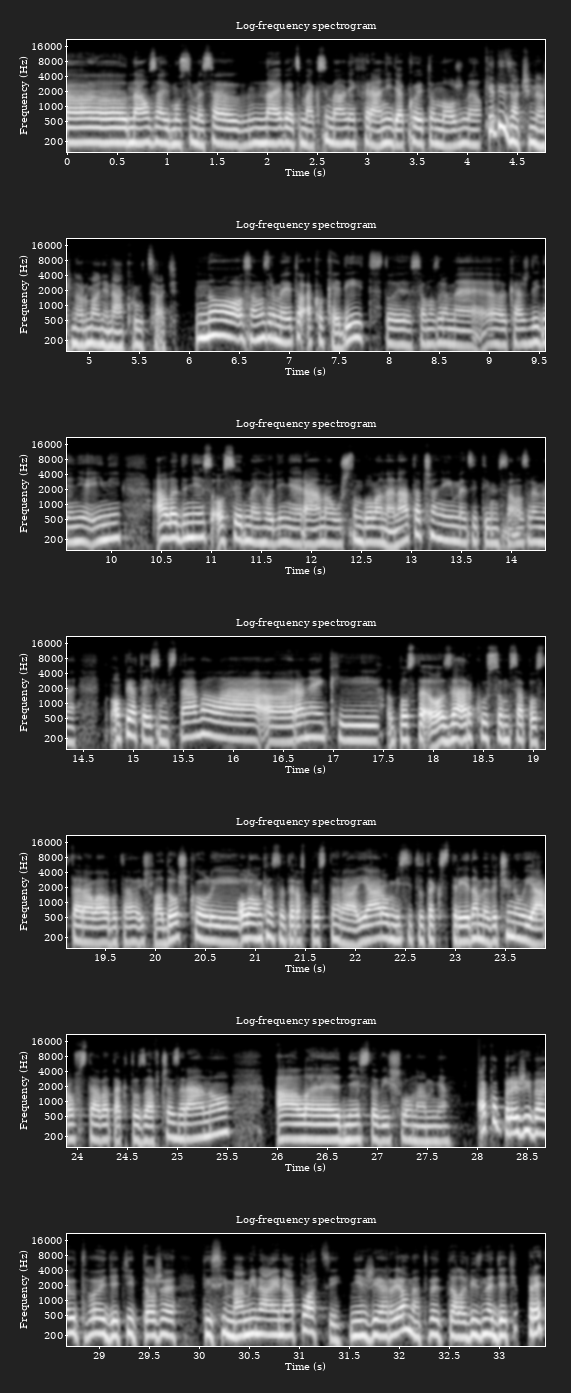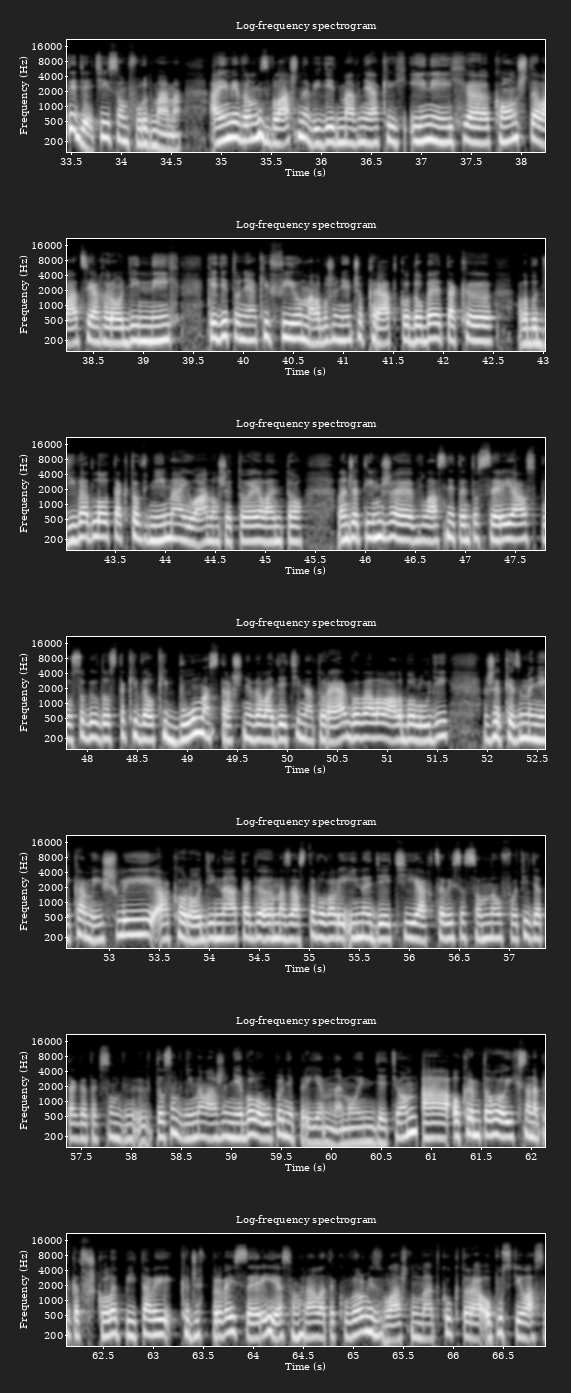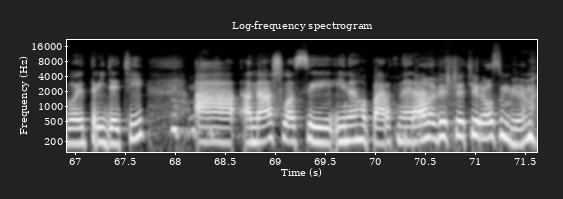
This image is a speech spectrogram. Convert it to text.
naozaj musíme sa najviac maximálne chrániť, ako je to možné. Kedy začínaš normálne nakrúcať? No, samozrejme je to ako kedy, to je samozrejme e, každý deň je iný, ale dnes o 7 hodine ráno už som bola na natáčaní, medzi tým samozrejme o 5 som stávala, raňajky, posta- o Zárku som sa postarala, alebo tá išla do školy, o Leonka sa teraz postará Jaro, my si to tak striedame, väčšinou Jaro vstáva takto zavčas ráno, ale dnes to vyšlo na mňa. Ako prežívajú tvoje deti to, že ty si mamina aj na placi? Nežiaria na tvoje televízne deti? Pre tie deti som furt mama. A im je veľmi zvláštne vidieť ma v nejakých iných e, konšteláciách rodinných. Keď je to nejaký film alebo že niečo krátkodobé, tak, e, alebo divadlo, tak to vnímajú, áno, že to je len to. Lenže tým, že vlastne tento seriál spôsobil dosť taký veľký boom a strašne veľa detí na to reagovalo, alebo ľudí, že keď sme niekam išli ako rodina, tak e, ma zastavovali iné deti a chceli sa so mnou fotiť a tak, a tak som to som vnímala, že nebolo úplne príjemné mojim deťom. A okrem toho ich sa napríklad v škole pýtali, keďže v prvej sérii ja som hrala takú veľmi zvláštnu matku, ktorá opustila svoje tri deti a, a našla si iného partnera. Ale vieš, ja ti rozumiem.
